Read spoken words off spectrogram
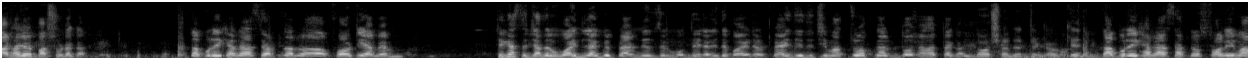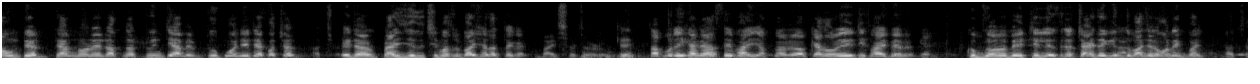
আট হাজার পাঁচশো টাকা। তারপর এখানে আছে আপনার ফর্টি এম এম ঠিক আছে? যাদের ওয়াইড লাগবে প্রাইম লেন্সের মধ্যে এটা নিতে পারেন। এটার প্রাইস দিয়ে দিচ্ছি মাত্র আপনার দশ হাজার টাকা। দশ হাজার টাকা ওকে তারপরে এখানে আছে আপনার সনি মাউন্টের ট্যামননের আপনার twenty M M two point eight aperture আচ্ছা। এটার প্রাইস দিয়ে দিচ্ছি মাত্র বাইশ হাজার টাকায়। বাইশ হাজার ওকে তারপরে এখানে আছে ভাই আপনার কেন এইটি ফাইভ এম এম খুব জনপ্রিয় একটি লেন্স এটা চাহিদা কিন্তু বাজারে অনেক ভাই। আচ্ছা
